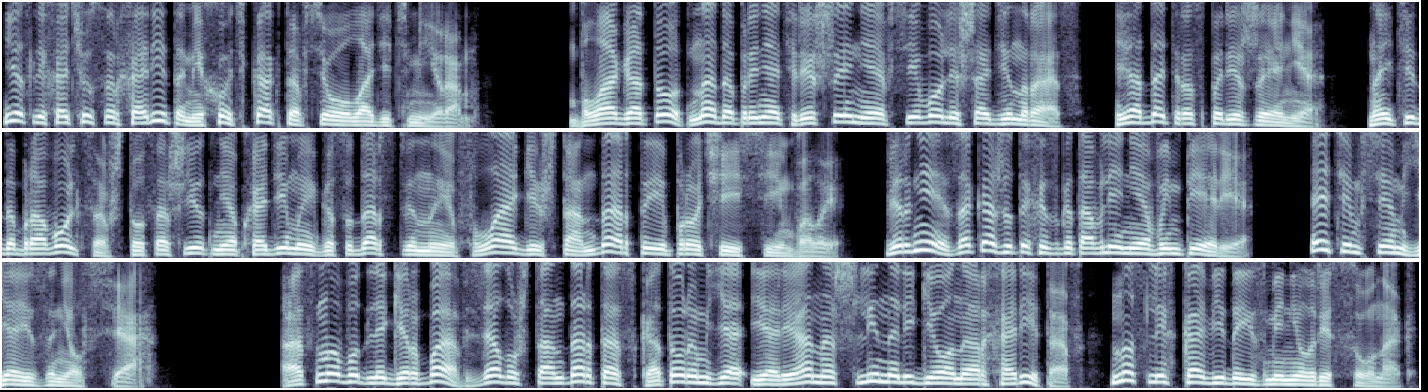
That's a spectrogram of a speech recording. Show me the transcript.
если хочу с архаритами хоть как-то все уладить миром. Благо тут надо принять решение всего лишь один раз, и отдать распоряжение, найти добровольцев, что сошьют необходимые государственные флаги, штандарты и прочие символы. Вернее, закажут их изготовление в империи. Этим всем я и занялся. Основу для герба взял у штандарта, с которым я и Ариана шли на легионы архаритов, но слегка видоизменил рисунок.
